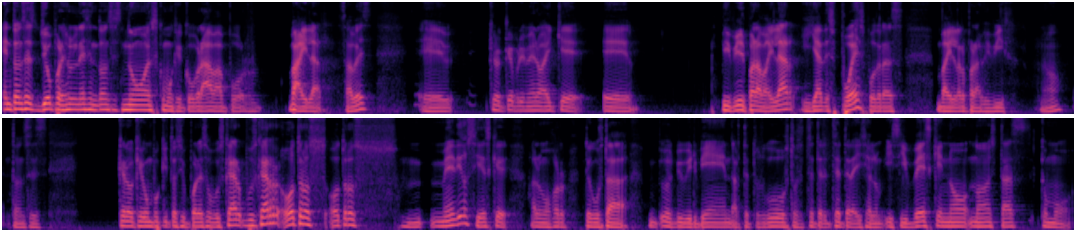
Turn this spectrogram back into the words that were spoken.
Entonces, yo, por ejemplo, en ese entonces no es como que cobraba por bailar, ¿sabes? Eh, creo que primero hay que eh, vivir para bailar y ya después podrás bailar para vivir, ¿no? Entonces, creo que un poquito así por eso buscar, buscar otros, otros medios si es que a lo mejor te gusta vivir bien, darte tus gustos, etcétera, etcétera. Y si, y si ves que no, no estás como,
